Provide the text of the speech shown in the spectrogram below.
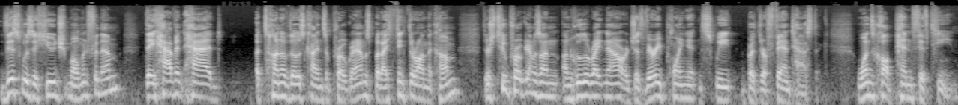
this was a huge moment for them. They haven't had a ton of those kinds of programs, but I think they're on the come. There's two programs on, on Hulu right now are just very poignant and sweet, but they're fantastic. One's called Pen 15,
